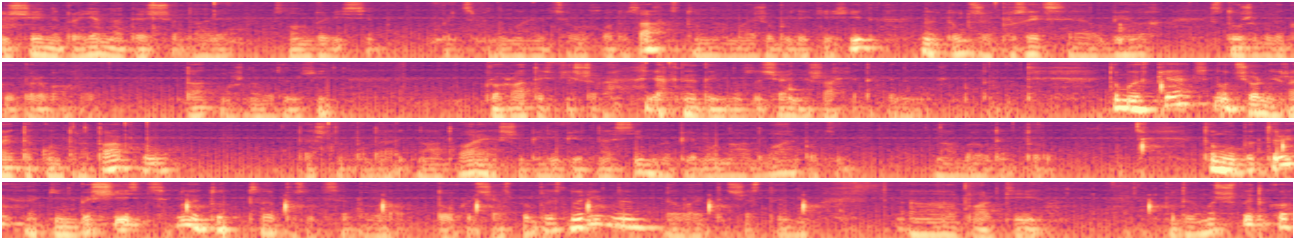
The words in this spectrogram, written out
і ще й неприємне те, що далі слон Б8. В принципі, немає цього ходу захисту на майже будь-який хід. Ну і тут же позиція у білих з дуже великою перевагою. Так, можна в один хід програти Фішера. Як не дивно, звичайні шахи таке не може бути. Тому F5, ну, чорні грають та контратаку, теж нападають на А2, якщо білі б'ють на 7, ми б'ємо на А2 і потім на Б1 туру. Тому Б3, кінь Б6, ну і тут е, позиція була довгий час приблизно рівною. Давайте частину а, партії подивимось швидко.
